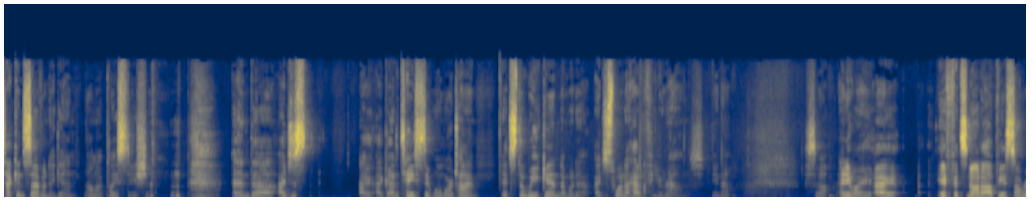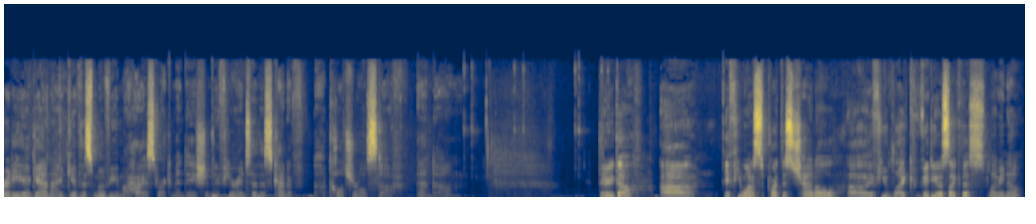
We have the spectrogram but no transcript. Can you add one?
Tekken 7 again on my PlayStation. and uh, I just, I, I got to taste it one more time it's the weekend. I'm gonna. I just want to have a few rounds, you know. So anyway, I if it's not obvious already, again, I give this movie my highest recommendation if you're into this kind of uh, cultural stuff. And um, there you go. Uh, if you want to support this channel, uh, if you like videos like this, let me know.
